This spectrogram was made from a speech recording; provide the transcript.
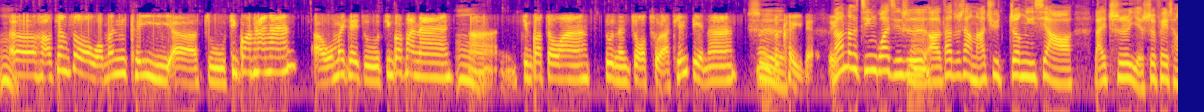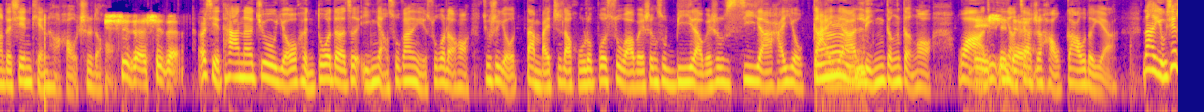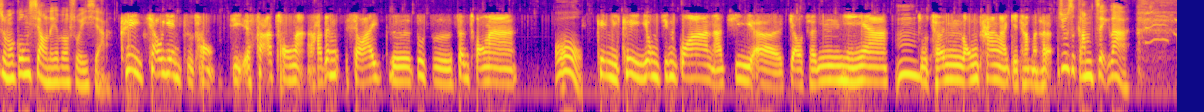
呃，好像说我们可以呃煮金瓜汤啊，啊，我们也可以煮金瓜饭啊，啊，金瓜粥啊，都能做出来，甜点啊是。都可以的。然后那个金瓜其实啊，大致上拿去蒸一下啊，来吃也是非常的鲜甜哈，好吃的哈。是的，是的，而且它呢就有很多的这个营养素，刚才也说了哈，就是有蛋白质啦、胡萝卜素啊、维生素 B 啦、维生素 C 啊，还有钙呀、磷等等哦，哇，这营养价值好高的呀。那有些什么功效呢？要不要说一下？可以消炎止虫、解杀虫啊，好像小孩子肚子生虫啊。哦，可以，你可以用金瓜拿去呃搅成泥呀，嗯，煮成浓汤啊给他们喝，就是甘蔗啦。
